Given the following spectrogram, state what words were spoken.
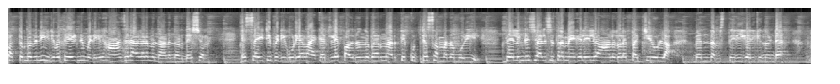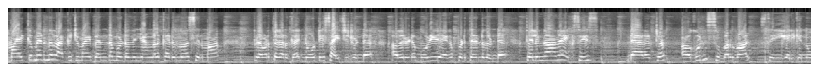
പത്തൊമ്പതിനും ഇരുപത്തിയേഴിനും ഇടയിൽ ഹാജരാകണമെന്നാണ് നിർദ്ദേശം. എസ് ഐ ടി പിടികൂടിയ റാക്കറ്റിലെ പതിനൊന്ന് പേർ നടത്തിയ കുറ്റസമ്മത മൊഴിയിൽ തെലുങ്ക് ചലച്ചിത്ര മേഖലയിലെ ആളുകളെ പറ്റിയുള്ള ബന്ധം സ്ഥിരീകരിക്കുന്നുണ്ട്. മയക്കുമരുന്ന് റാക്കറ്റുമായി ബന്ധമുണ്ടെന്ന് ഞങ്ങൾ കരുതുന്ന സിനിമ പ്രവർത്തകർക്ക് നോട്ടീസ് അയച്ചിട്ടുണ്ട്. അവരുടെ മൊഴി രേഖപ്പെടുത്തേണ്ടതുണ്ട്. തെലങ്കാന എക്സൈസ് ഡയറക്ടർ അഗുൻ സുബർവാൾ സ്ഥിരീകരിക്കുന്നു.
